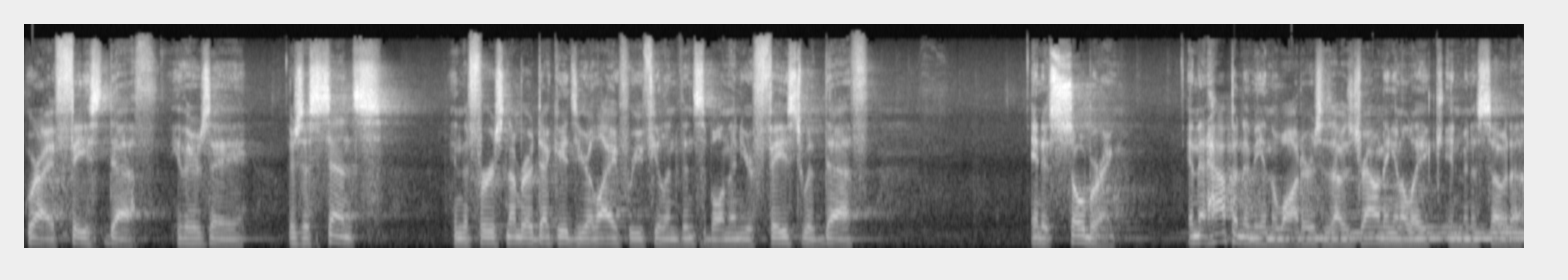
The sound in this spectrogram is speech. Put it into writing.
where I faced death. There's a, there's a sense in the first number of decades of your life where you feel invincible, and then you're faced with death, and it's sobering. And that happened to me in the waters as I was drowning in a lake in Minnesota.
